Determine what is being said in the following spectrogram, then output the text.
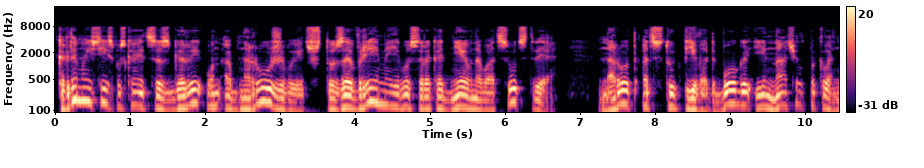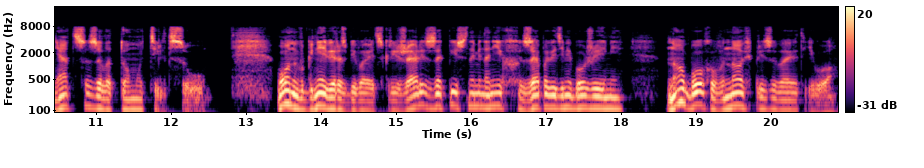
Когда Моисей спускается с горы, он обнаруживает, что за время его сорокодневного отсутствия народ отступил от Бога и начал поклоняться золотому тельцу. Он в гневе разбивает скрижали с записанными на них заповедями Божиими, но Бог вновь призывает его.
